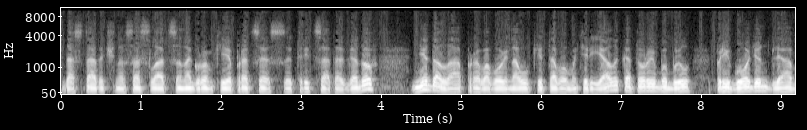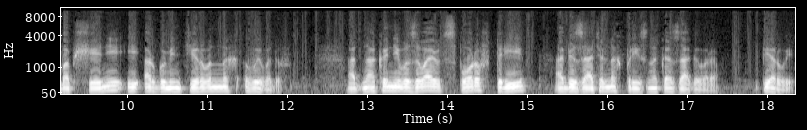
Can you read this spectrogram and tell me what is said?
достаточно сослаться на громкие процессы 30-х годов, не дала правовой науке того материала, который бы был пригоден для обобщений и аргументированных выводов. Однако не вызывают споров три обязательных признака заговора. Первый.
